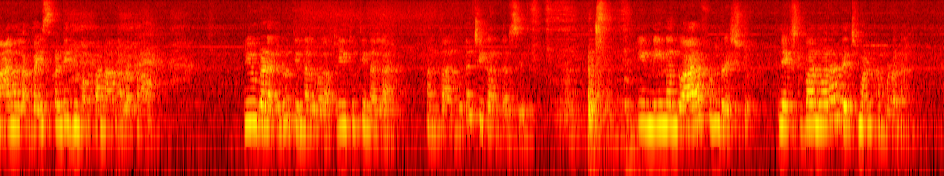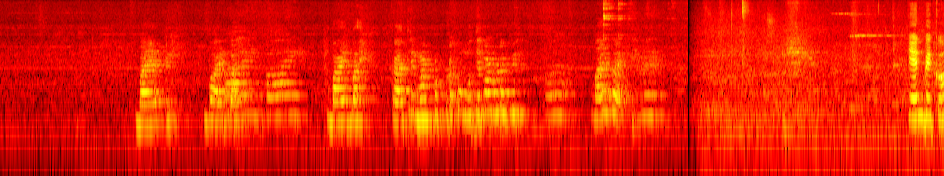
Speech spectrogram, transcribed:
ನಾನಲ್ಲ ಬೈಸ್ಕೊಂಡಿದ್ದೀನಿ ನಿಮ್ಮಪ್ಪ ನಾನಲ್ಲ ಕಣ ನೀವುಗಳೆಲ್ಲರೂ ತಿನ್ನಲ್ವಲ್ಲ ಪ್ರೀತು ತಿನ್ನಲ್ಲ ಅಂತ ಅಂದ್ಬಿಟ್ಟು ಚಿಕನ್ ತರಿಸಿದ್ದು. ಇನ್ನು ಇನ್ನೊಂದು ವಾರ ಫುಲ್ ರೆಸ್ಟು ನೆಕ್ಸ್ಟ್ ಭಾನುವಾರ ವೆಜ್ ಮಾಡ್ಕೊಂಬಿಡೋಣ. ಬಾಯ್ ಅಪ್ಪಿ. ಬಾಯ್ ಬಾಯ್ ಬಾಯ್ ಬಾಯ್ ಬಾಯ್ ರಾತ್ರಿ ಮಾಡ್ಕೊಟ್ಬಿಡಪ್ಪ ಮುದ್ದೆ ಮಾಡ್ಬಿಡಪ್ಪಿ. ಬಾಯ್ ಬಾಯ್ ಏನ್ ಬೇಕು?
